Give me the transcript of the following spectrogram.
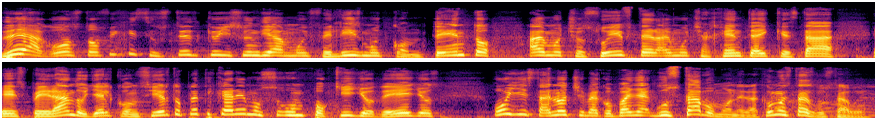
de agosto. Fíjese usted que hoy es un día muy feliz, muy contento. Hay mucho Swifter, hay mucha gente ahí que está esperando ya el concierto. Platicaremos un poquillo de ellos. Hoy esta noche me acompaña Gustavo Moneda. ¿Cómo estás, Gustavo?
